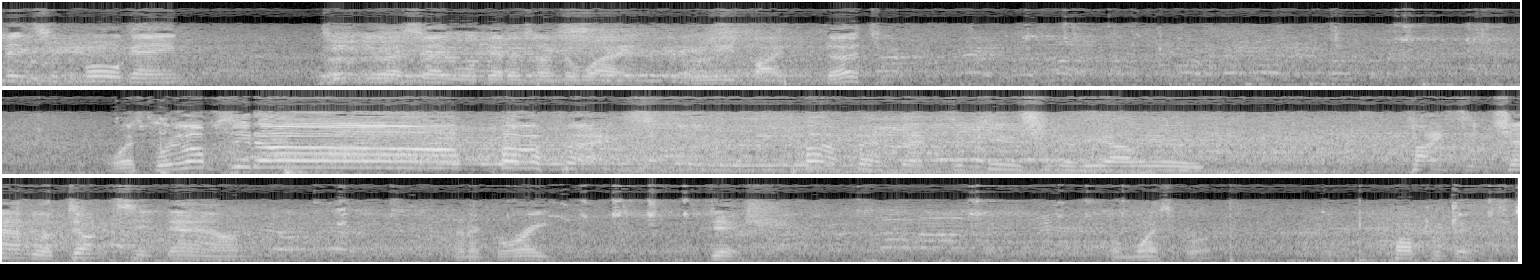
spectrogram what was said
minutes in the ball game. Team USA will get us underway. They lead by 30. Westbrook lobs it up! Perfect! Perfect execution of the alley-oop. Tyson Chandler dunks it down. And a great dish from Westbrook. Popovich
